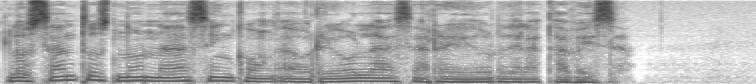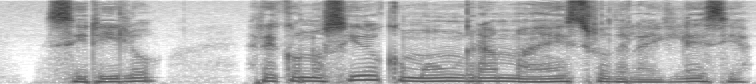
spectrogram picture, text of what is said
Los santos no nacen con aureolas alrededor de la cabeza. Cirilo reconocido como un gran maestro de la Iglesia,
